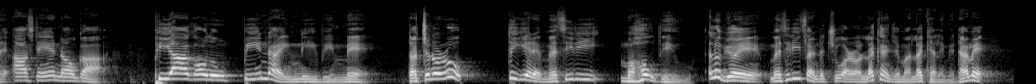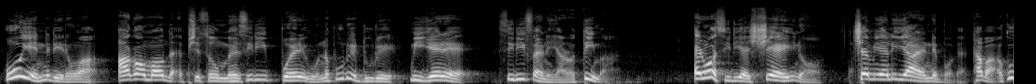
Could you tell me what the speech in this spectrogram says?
လည်းအာစနယ်ရဲ့နောက်ကဖီအားအကောင်းဆုံးပေးနိုင်နေပေမဲ့ဒါကျွန်တော်တို့သိခဲ့တဲ့မက်ဆီတီမဟုတ်သေးဘူး။အဲ့လိုပြောရင်မက်ဆီတီဖန်တချို့ကတော့လက်ခံချင်မှလက်ခံလိမ့်မယ်။ဒါပေမဲ့ ဟိုးရင်နှစ်တွေတုန်းကအားကောင်းမောင်းတန်အဖြစ်ဆုံးမက်ဆီတီပွဲတွေကိုနှစ်ဖူးတွေဒူးတွေမှီခဲ့တဲ့စီတီဖန်တွေကတော့သိမှာ။အဲ့တော့ CD က share ကြီးနော်ချန်ပီယံလိရတဲ့နှစ်ပေါ့ဗျာထားပါအခု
